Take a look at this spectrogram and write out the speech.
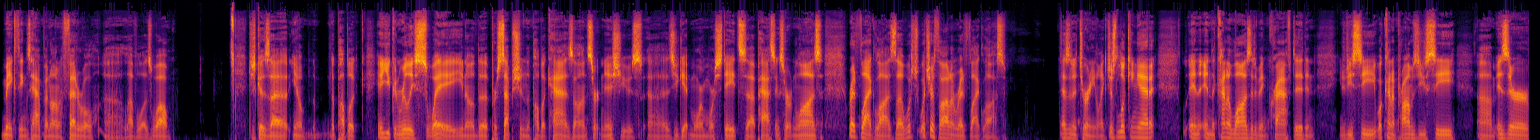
make things happen on a federal uh, level as well just because uh, you know the, the public you, know, you, can really sway you know the perception the public has on certain issues uh, as you get more and more states uh, passing certain laws red flag laws. Uh, what's, what's your thought on red flag laws? As an attorney like just looking at it and, and the kind of laws that have been crafted and you know, do you see what kind of problems do you see? Um, is there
